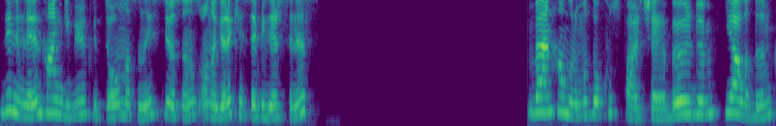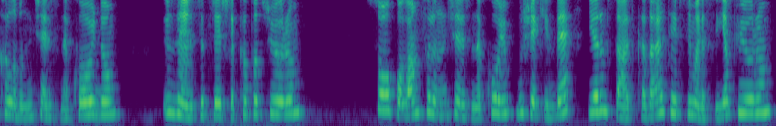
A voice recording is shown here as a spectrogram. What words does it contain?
Dilimlerin hangi büyüklükte olmasını istiyorsanız ona göre kesebilirsiniz. Ben hamurumu 9 parçaya böldüm. Yağladığım kalıbın içerisine koydum. Üzerini streçle kapatıyorum. Soğuk olan fırının içerisine koyup bu şekilde yarım saat kadar tepsi mayası yapıyorum.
